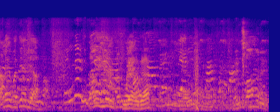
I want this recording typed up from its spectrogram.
தலையை பத்தியா இல்லையா? தலை எங்க இருக்கு சொல்லு இங்கே இருக்கா? ரெண்டு பாம்பு இருக்கு.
